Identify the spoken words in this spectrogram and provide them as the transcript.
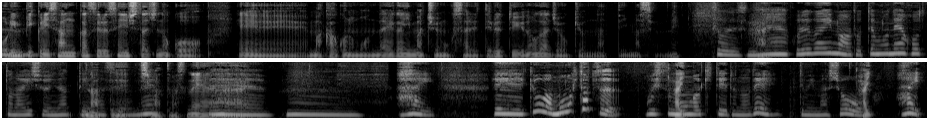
オリンピックに参加する選手たちのこう、えーまあ、過去の問題が今注目されているというのが状況になっていますよね。そうですね、はい、これが今はとてもねホットなイシューになっていますよね。なってしまってますね。えー、はい。うんはい。えー、今日はもう一つご質問が来ているので、はい、行ってみましょう。はい。はい、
